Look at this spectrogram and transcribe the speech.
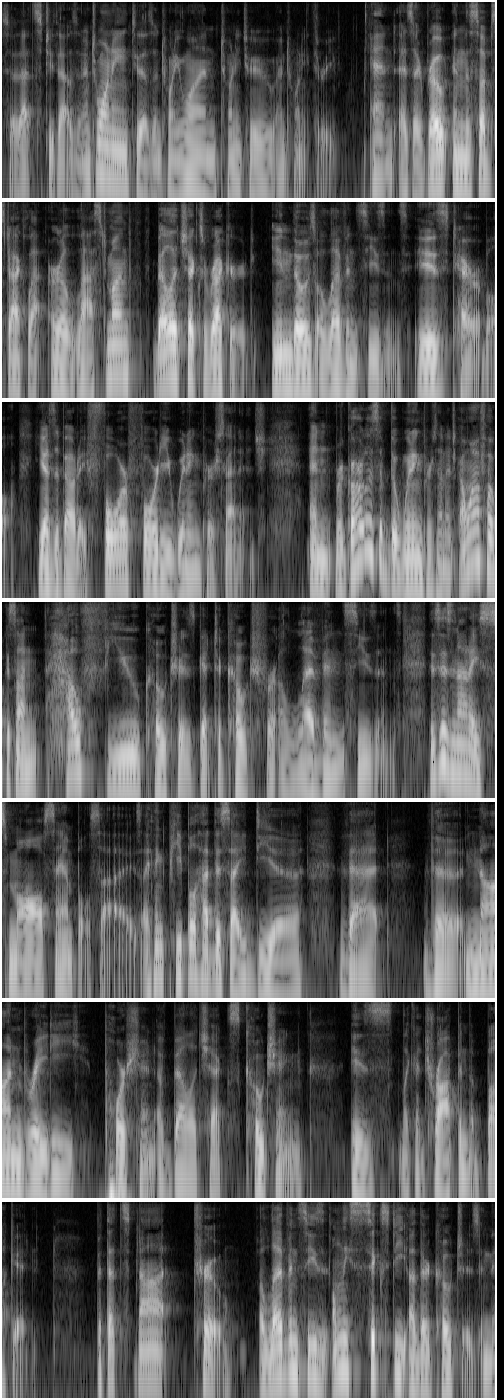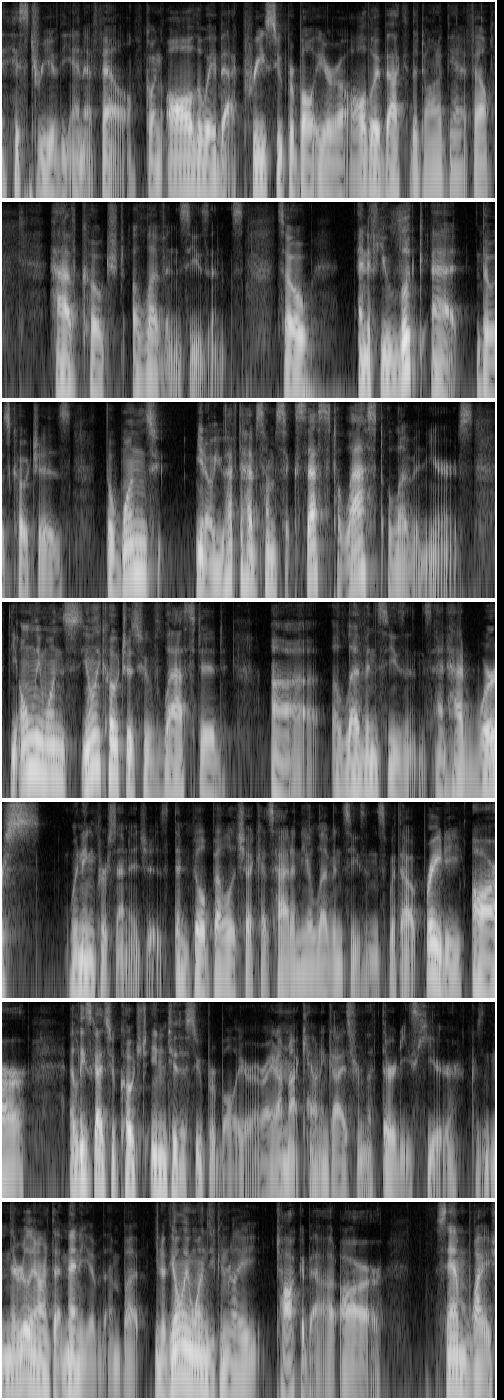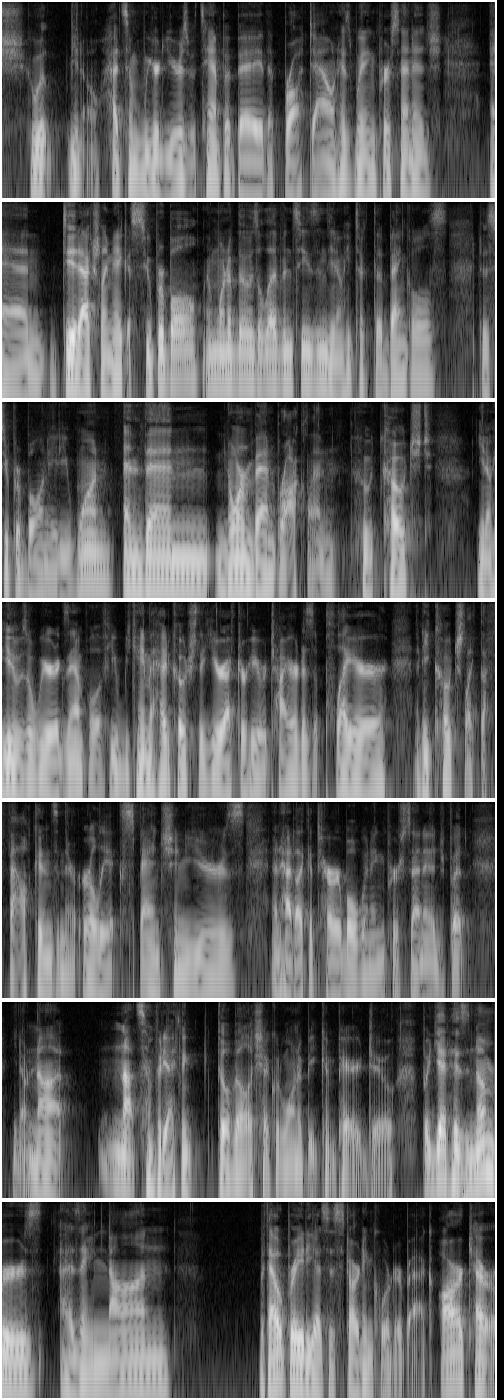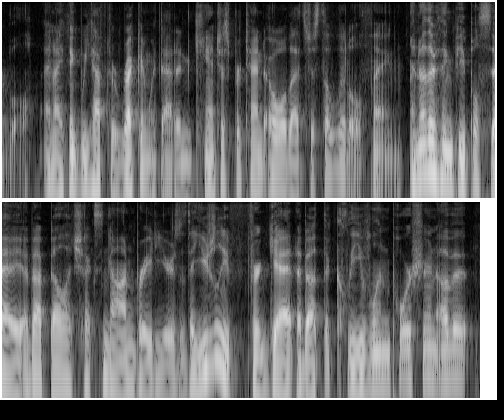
So that's 2020, 2021, 22, and 23. And as I wrote in the Substack la- er, last month, Belichick's record in those 11 seasons is terrible. He has about a 440 winning percentage. And regardless of the winning percentage, I want to focus on how few coaches get to coach for 11 seasons. This is not a small sample size. I think people have this idea that the non Brady portion of Belichick's coaching is like a drop in the bucket. But that's not true. 11 seasons, only 60 other coaches in the history of the NFL, going all the way back, pre Super Bowl era, all the way back to the dawn of the NFL, have coached 11 seasons. So and if you look at those coaches, the ones you know, you have to have some success to last 11 years. The only ones, the only coaches who've lasted uh, 11 seasons and had worse winning percentages than Bill Belichick has had in the 11 seasons without Brady are at least guys who coached into the Super Bowl era, right? I'm not counting guys from the 30s here because there really aren't that many of them. But you know, the only ones you can really talk about are Sam Wyche, who you know had some weird years with Tampa Bay that brought down his winning percentage, and did actually make a Super Bowl in one of those 11 seasons. You know, he took the Bengals to the Super Bowl in '81, and then Norm Van Brocklin, who coached. You know, he was a weird example of he became a head coach the year after he retired as a player, and he coached like the Falcons in their early expansion years and had like a terrible winning percentage, but you know, not not somebody I think Bill Belichick would want to be compared to. But yet his numbers as a non without Brady as his starting quarterback are terrible. And I think we have to reckon with that and can't just pretend, oh, well, that's just a little thing. Another thing people say about Belichick's non Brady years is they usually forget about the Cleveland portion of it.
